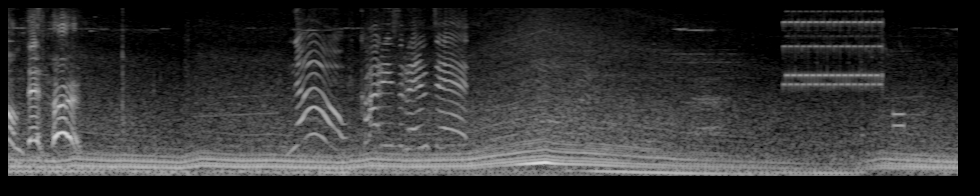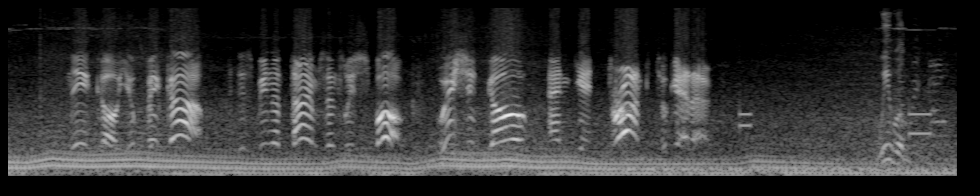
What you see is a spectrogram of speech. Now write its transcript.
Mom, that hurt. No! Car is rented! Nico, you pick up. It has been a time since we spoke. We should go and get drunk together. We will. I should stay Leave me out of this!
